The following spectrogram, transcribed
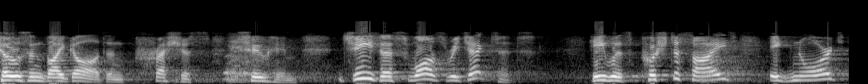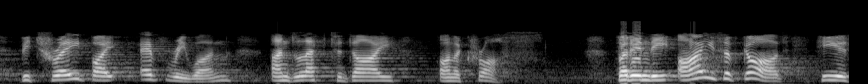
chosen by God and precious to Him. Jesus was rejected. He was pushed aside, ignored, betrayed by everyone, and left to die on a cross. But in the eyes of God, He is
